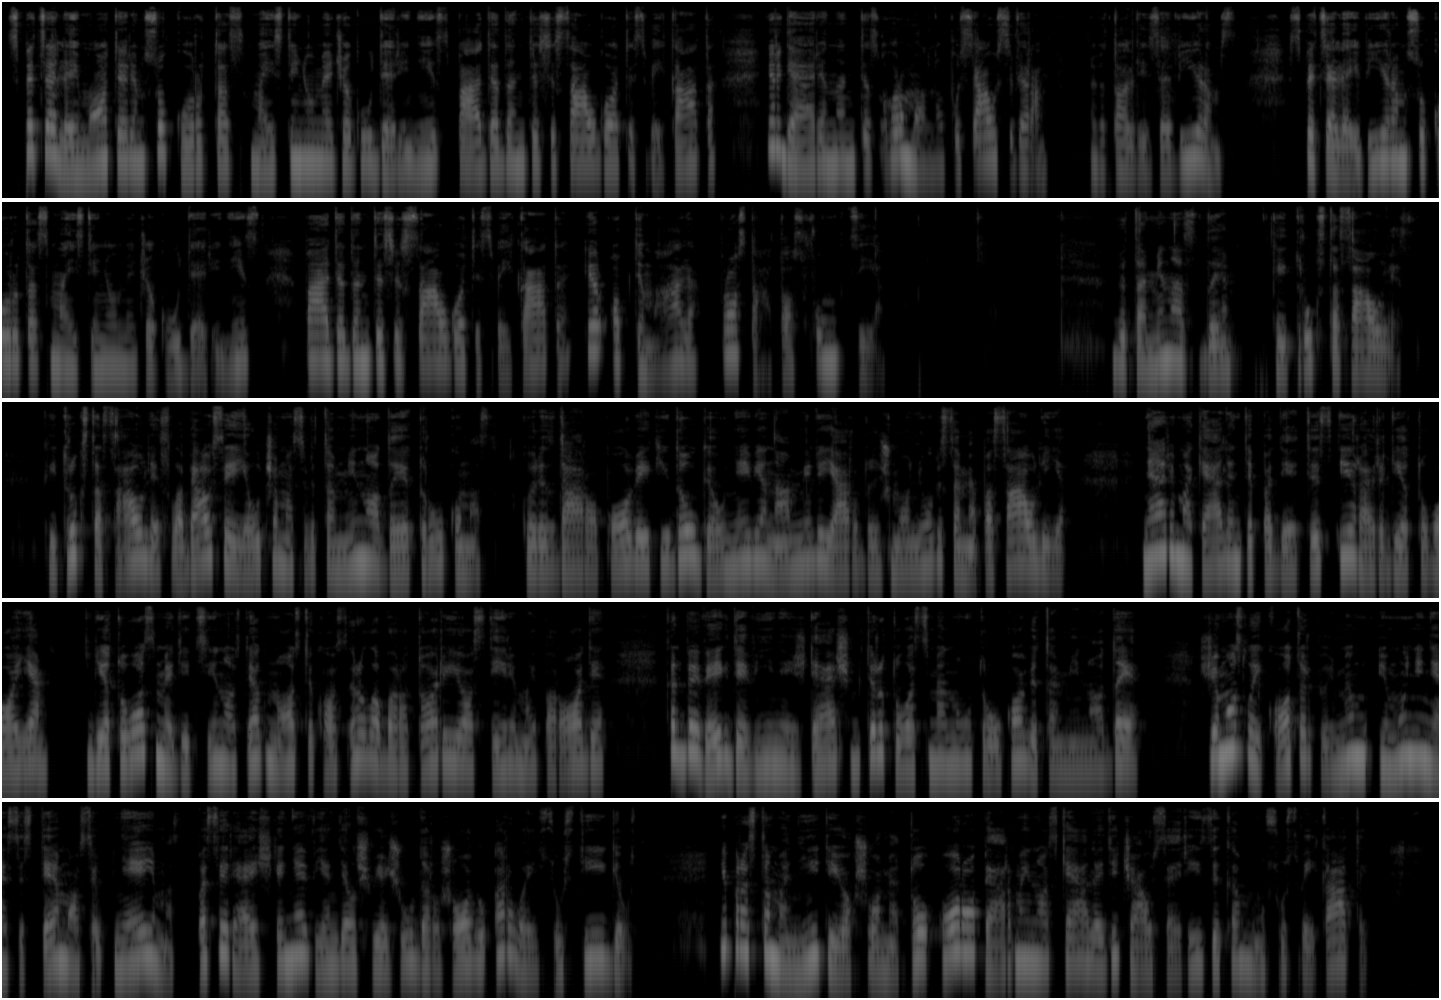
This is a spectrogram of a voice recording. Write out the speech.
specialiai moterims sukurtas maistinių medžiagų derinys padedantis išsaugoti sveikatą ir gerinantis hormonų pusiausvyrą. Vitolize vyrams. Specialiai vyrams sukurtas maistinių medžiagų derinys padedantis išsaugoti sveikatą ir optimalią prostatos funkciją. Vitaminas d. Kai trūksta saulės kai trūksta saulės labiausiai jaučiamas vitamino d trūkumas kuris daro poveikį daugiau nei vienam milijardui žmonių visame pasaulyje. Nerimą kelianti padėtis yra ir lietuvoje. Lietuvos medicinos diagnostikos ir laboratorijos tyrimai parodė kad beveik devyni iš dešimt tirtų asmenų trūko vitamino d žiemos laikotarpiu imuninės sistemos silpnėjimas pasireiškia ne vien dėl šviežių daržovių ar vaisių stygiaus. Įprasta manyti jog šiuo metu oro permainos kelia didžiausią riziką mūsų sveikatai.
